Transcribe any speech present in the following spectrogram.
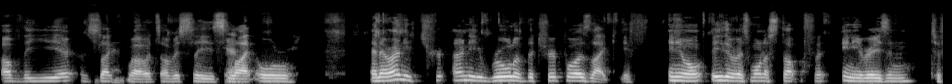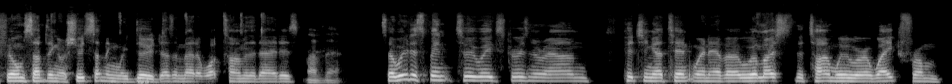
of the year. It's like, well, it's obviously it's yeah. like all, and our only tr- only rule of the trip was like if anyone either of us want to stop for any reason to film something or shoot something, we do. Doesn't matter what time of the day it is. Love that. So we just spent two weeks cruising around, pitching our tent whenever. We were most of the time we were awake from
